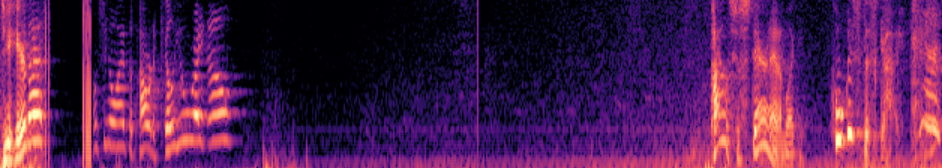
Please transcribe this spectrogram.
Do you hear that? Don't you know I have the power to kill you right now? Pilate's just staring at him like, who is this guy?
